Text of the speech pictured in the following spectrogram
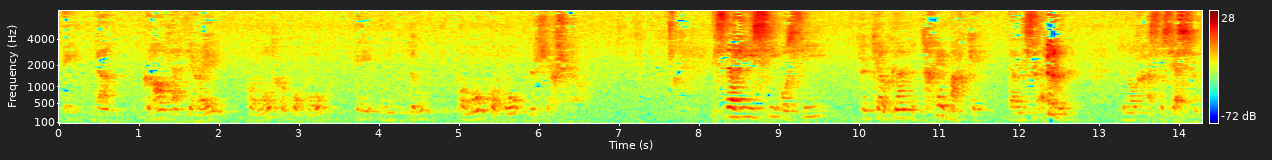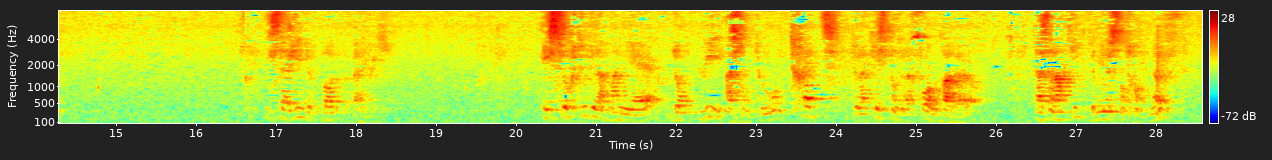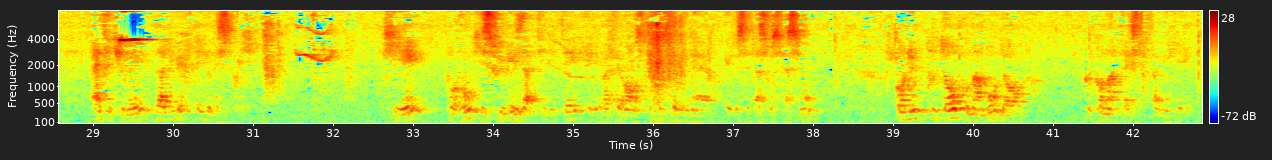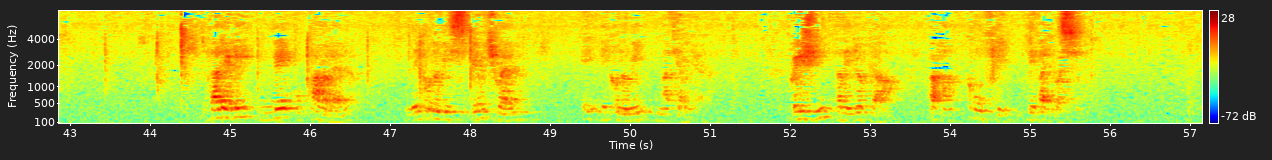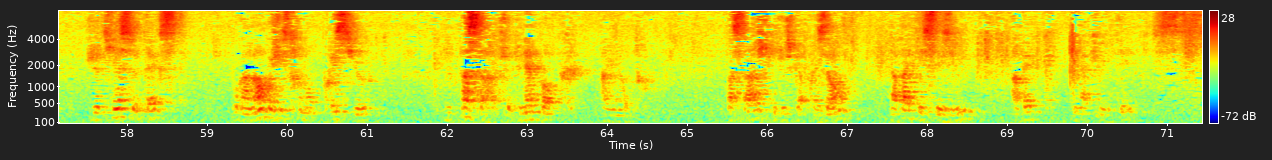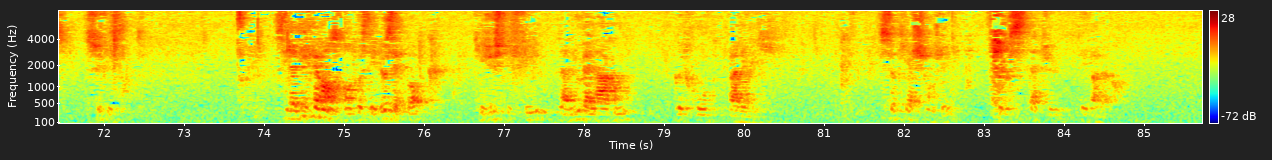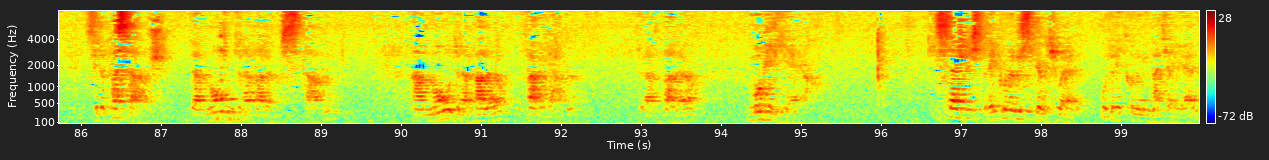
et d'un grand intérêt pour notre propos et pour mon propos de chercheur. Il s'agit ici aussi de quelqu'un de très marqué statuts de notre association. Il s'agit de Paul Valéry. Et surtout de la manière dont lui, à son tour, traite de la question de la forme-valeur dans un article de 1939 intitulé La liberté de l'esprit, qui est, pour vous qui suivez les activités et les références de ce séminaire et de cette association, connu plutôt comme un mot d'ordre comme un texte familier. Valérie met en parallèle l'économie spirituelle et l'économie matérielle, régie dans les deux cas par un conflit d'évaluation. Je tiens ce texte pour un enregistrement précieux du passage d'une époque à une autre. Passage qui jusqu'à présent n'a pas été saisi avec une acuité suffisante. C'est la différence entre ces deux époques qui justifie la nouvelle arme que trouve Valérie. Ce qui a changé, c'est le statut des valeurs. C'est le passage d'un monde de la valeur stable à un monde de la valeur variable, de la valeur mobilière. Qu'il s'agisse de l'économie spirituelle ou de l'économie matérielle,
